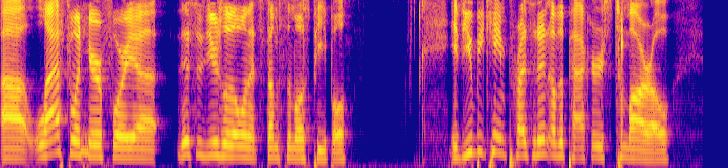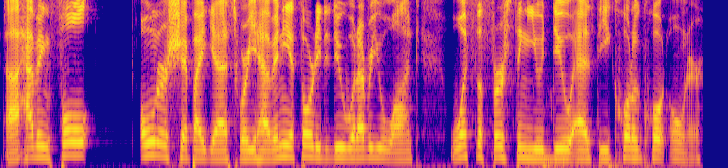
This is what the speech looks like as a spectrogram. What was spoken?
Uh, last one here for you. This is usually the one that stumps the most people. If you became president of the Packers tomorrow, uh, having full ownership, I guess, where you have any authority to do whatever you want, what's the first thing you would do as the quote unquote owner?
